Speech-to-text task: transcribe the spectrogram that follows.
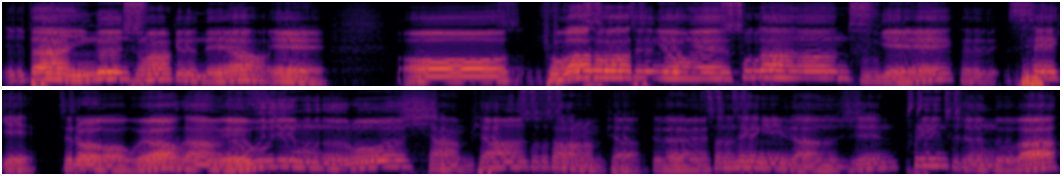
일단 인근 중학교인데요. 예. 어, 교과서 같은 경우에 소단원 두 개, 그세개 들어가고요. 그다음 외부 지문으로 시한 편, 소설 한 편, 그다음에 선생님이 나눠주신 프린트 정도가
